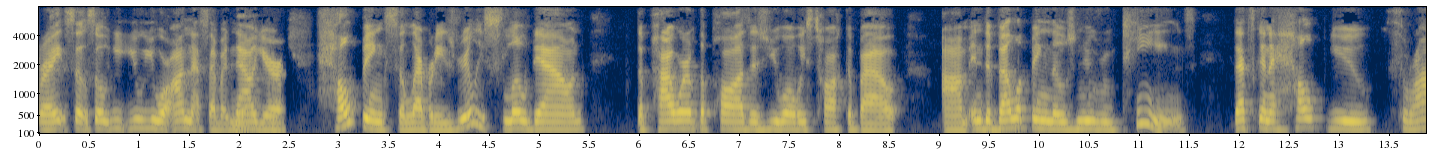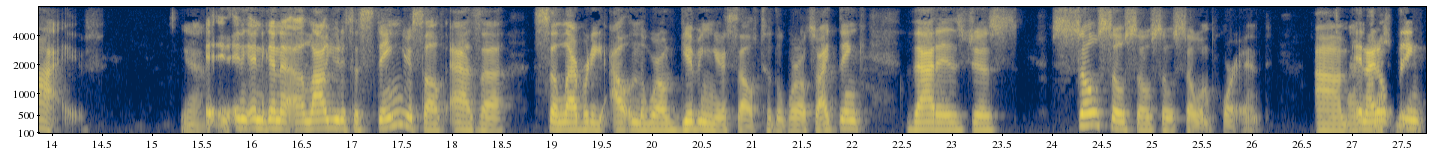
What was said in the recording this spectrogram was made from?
right? So, so you you were on that side, but now yeah. you're helping celebrities really slow down the power of the pause, as you always talk about, um, in developing those new routines that's going to help you thrive. Yeah. And, and going to allow you to sustain yourself as a celebrity out in the world, giving yourself to the world. So I think that is just so, so, so, so, so important. Um, and I don't think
